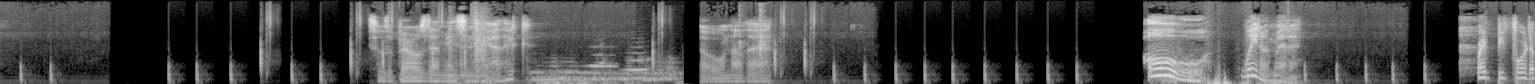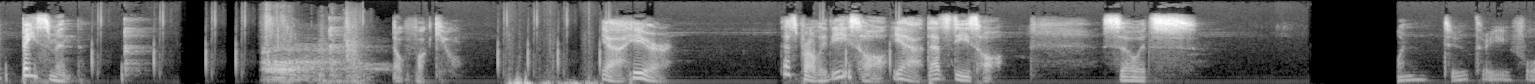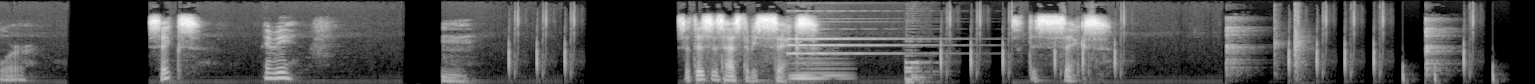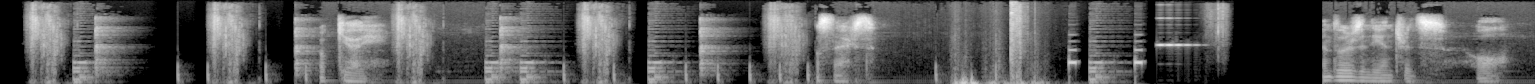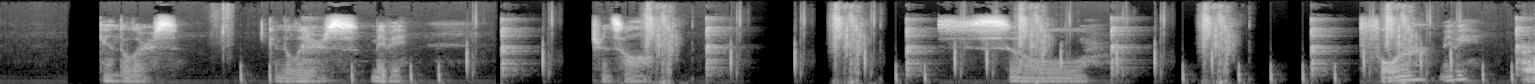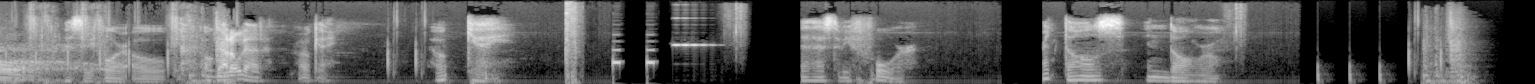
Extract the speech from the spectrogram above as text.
So the barrels that means in the attic? Oh, no, not that. Oh! Wait a minute. Right before the basement! Oh, fuck you. Yeah, here. That's probably the East Hall. Yeah, that's the East Hall. So it's... One, two, three, four... Six? Maybe? Hmm. So this is, has to be six. So this is six. Okay. What's next? Candlers in the entrance hall. Candlers. Candeliers, maybe. Entrance hall. So... Four, maybe? Has to be four. Oh, god. Oh god. Okay. Okay. That has to be four. Red dolls in doll room.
